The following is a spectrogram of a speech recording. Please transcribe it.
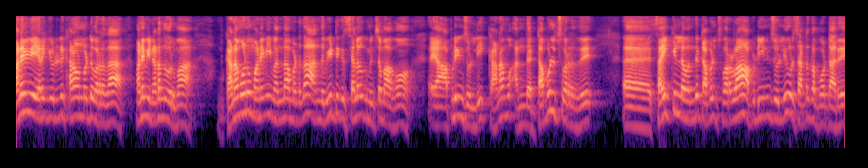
மனைவியை இறக்கி விட்டுட்டு கணவன் மட்டும் வர்றதா? மனைவி நடந்து வருமா? கணவனும் மனைவி வந்தால் மட்டும்தான் அந்த வீட்டுக்கு செலவுக்கு மிச்சமாகும். அப்படின்னு சொல்லி கணவன் அந்த டபுள்ஸ் வர்றது சைக்கிளில் வந்து டபுள்ஸ் வரலாம் அப்படின்னு சொல்லி ஒரு சட்டத்தை போட்டார்.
